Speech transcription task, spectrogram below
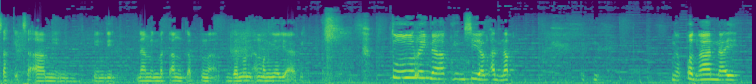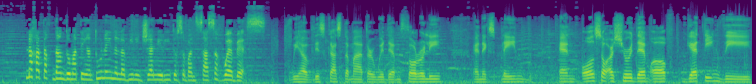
sakit sa amin. Hindi namin matanggap nga ganun ang mangyayari. Turing na aking siyang anak nga panganay. Nakatakdang dumating ang tunay na labi ni Jenny rito sa bansa sa Huwebes. We have discussed the matter with them thoroughly and explained and also assured them of getting the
